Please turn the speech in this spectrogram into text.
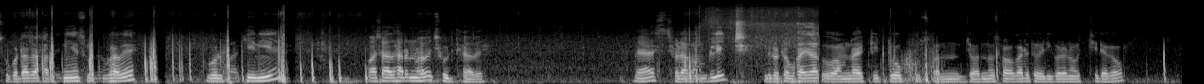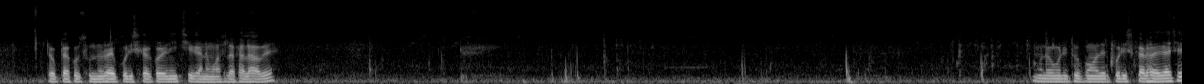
শুকোটাকে হাতে নিয়ে সুন্দরভাবে গোল পাকিয়ে নিয়ে অসাধারণভাবে ছুটতে হবে। ব্যাস ছোটা কমপ্লিট দুটো টোপ হয়ে গেল। তো আমরা একটি টোপ খুব যত্ন সহকারে তৈরি করে নিচ্ছি দেখো টোপটা খুব সুন্দরভাবে পরিষ্কার করে নিচ্ছি, এখানে মশলা ফেলা হবে। মোটামুটি টোপ আমাদের পরিষ্কার হয়ে গেছে।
